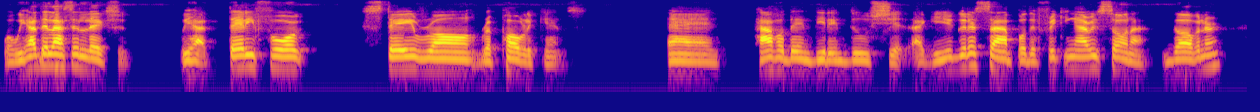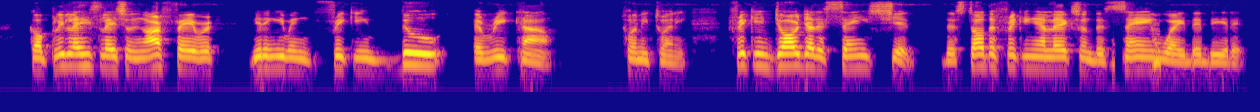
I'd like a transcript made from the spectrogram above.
when we had the last election, we had thirty-four state-run Republicans, and half of them didn't do shit. I give you a good example: the freaking Arizona governor, complete legislation in our favor, didn't even freaking do a recount. 2020. Freaking Georgia, the same shit. They stole the freaking election the same way they did it.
